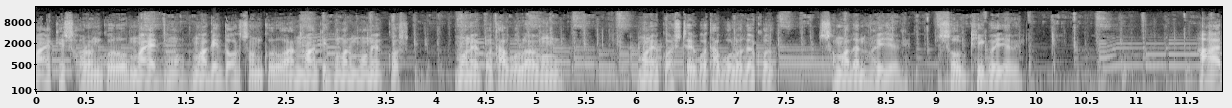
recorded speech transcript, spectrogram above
মাকে স্মরণ করো, মায়ের মাকে দর্শন করো আর মাকে তোমার মনের কষ্ট মনের কথা বলো এবং মনের কষ্টের কথা বলো, দেখো সমাধান হয়ে যাবে, সব ঠিক হয়ে যাবে। আর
